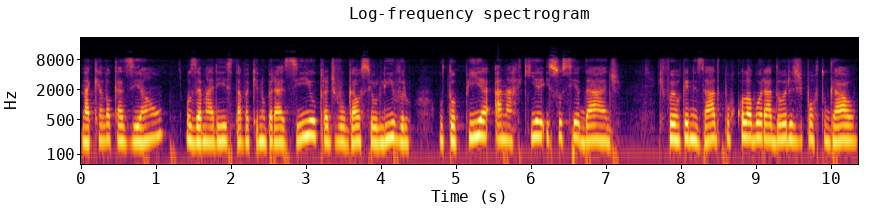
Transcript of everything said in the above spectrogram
Naquela ocasião, o Zé Maria estava aqui no Brasil para divulgar o seu livro Utopia, Anarquia e Sociedade, que foi organizado por colaboradores de Portugal.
